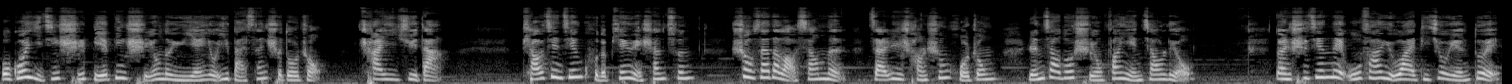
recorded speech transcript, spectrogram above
我国已经识别并使用的语言有一百三十多种，差异巨大。条件艰苦的偏远山村，受灾的老乡们在日常生活中仍较多使用方言交流，短时间内无法与外地救援队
